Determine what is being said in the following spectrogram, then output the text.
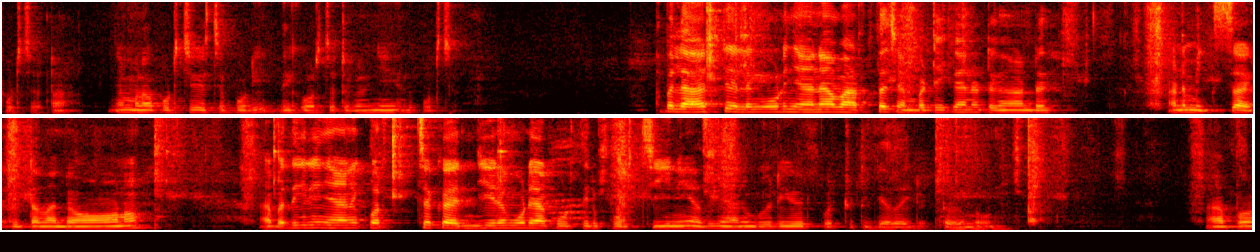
പൊടിച്ചോട്ടാ നമ്മൾ ആ പൊടിച്ച് വെച്ച പൊടി ഇതിൽ കുറച്ചിട്ട് കഴിഞ്ഞ് ഇത് പൊടിച്ചു. അപ്പോൾ ലാസ്റ്റ് എല്ലാം കൂടി ഞാൻ ആ വറുത്ത ചെമ്പട്ടിക്കാനിട്ട് കാണ്ട് അവിടെ മിക്സ് ആക്കിയിട്ട് നല്ലോണം. അപ്പോൾ ഇതിൽ ഞാൻ കുറച്ച് കരിഞ്ചീരം കൂടി ആ കൊടുത്തിട്ട് പൊടിച്ചീനി. അത് ഞാൻ വീഡിയോ പെട്ടിട്ടില്ല ഇട്ടതെന്ന് തോന്നുന്നു. അപ്പോൾ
